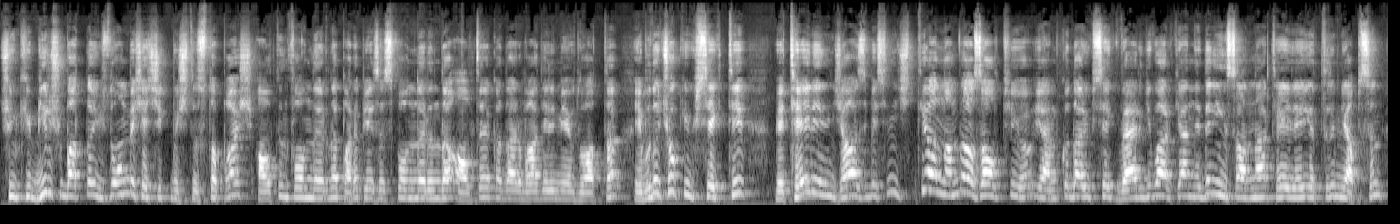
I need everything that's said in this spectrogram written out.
Çünkü 1 Şubat'ta %15'e çıkmıştı stopaj. Altın fonlarında, para piyasası fonlarında 6'ya kadar vadeli mevduatta. E bu da çok yüksekti ve TL'nin cazibesini ciddi anlamda azaltıyor. Yani bu kadar yüksek vergi varken neden insanlar TL'ye yatırım yapsın?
